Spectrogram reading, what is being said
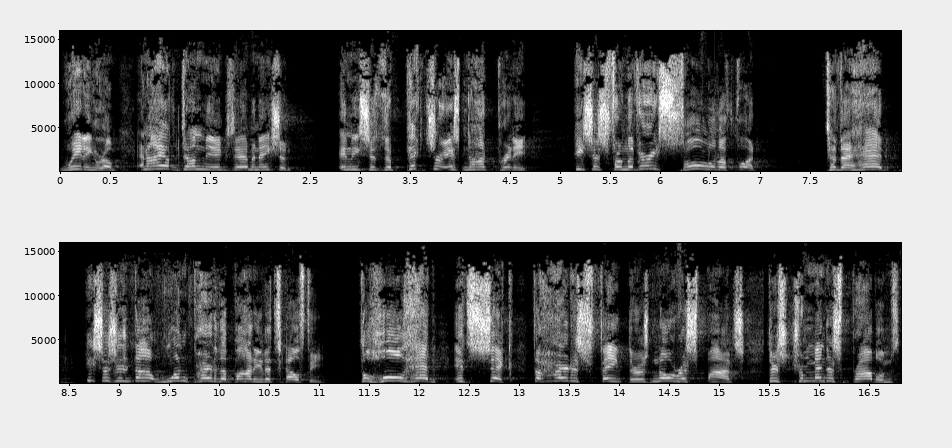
waiting room and I have done the examination. And he says, the picture is not pretty. He says, from the very sole of the foot to the head, he says, there's not one part of the body that's healthy. The whole head, it's sick. The heart is faint. There is no response. There's tremendous problems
